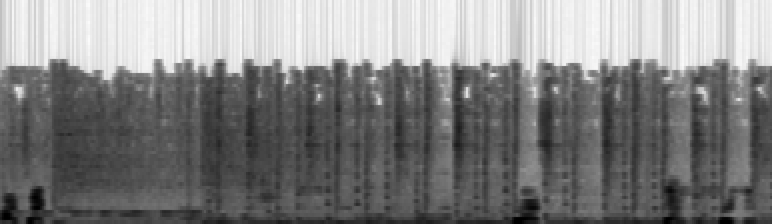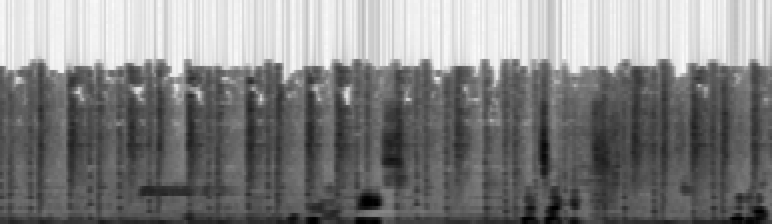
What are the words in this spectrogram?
Five seconds. Rest. Then glute bridges. Walk around base. 10 seconds. Set it up.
